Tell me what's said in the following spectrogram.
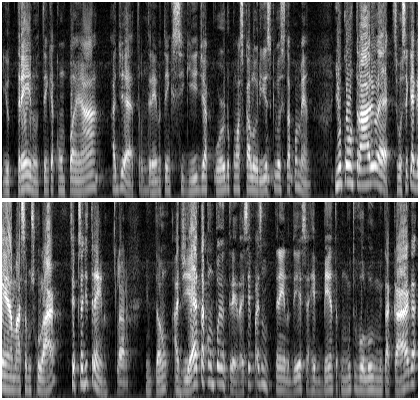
E o treino tem que acompanhar a dieta. O treino tem que seguir de acordo com as calorias que você está comendo. E o contrário é, se você quer ganhar massa muscular, você precisa de treino. Claro. Então, a dieta acompanha o treino. Aí você faz um treino desse, arrebenta com muito volume, muita carga,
